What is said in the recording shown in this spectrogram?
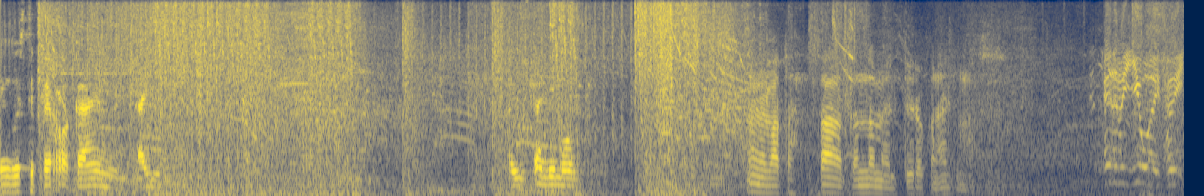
Tengo este perro acá en calle. Ahí está el limón. No me mata. Estaba dándome el tiro con alguien más. Enemy UAV.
